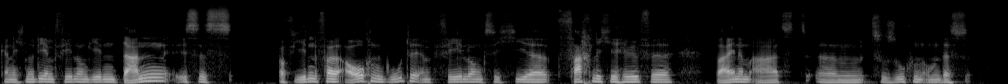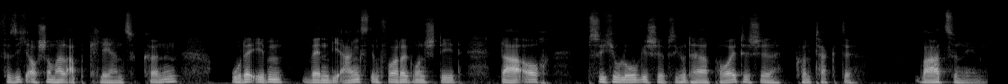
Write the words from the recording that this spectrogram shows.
kann ich nur die Empfehlung geben, dann ist es auf jeden Fall auch eine gute Empfehlung, sich hier fachliche Hilfe bei einem Arzt ähm, zu suchen, um das für sich auch schon mal abklären zu können. Oder eben, wenn die Angst im Vordergrund steht, da auch psychologische, psychotherapeutische Kontakte wahrzunehmen.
